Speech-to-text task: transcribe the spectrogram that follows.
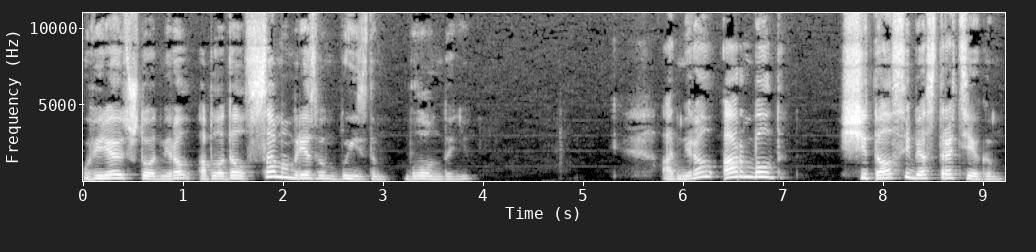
Уверяют, что адмирал обладал самым резвым выездом в Лондоне. Адмирал Армболд считал себя стратегом.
